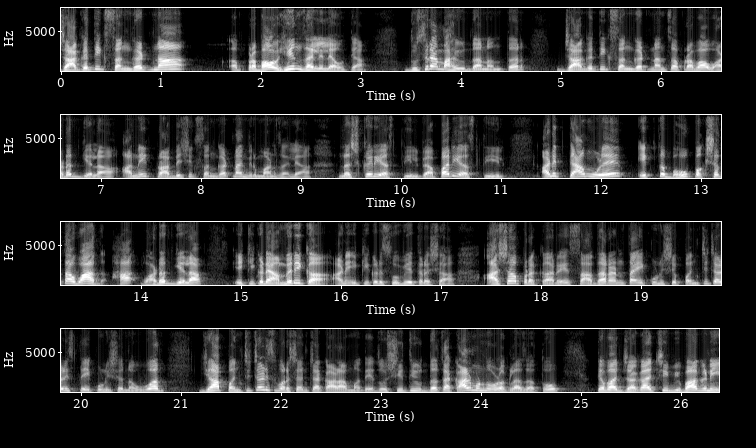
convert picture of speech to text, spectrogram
जागतिक संघटना प्रभावहीन झालेल्या होत्या. दुसऱ्या महायुद्धानंतर जागतिक संघटनांचा प्रभाव वाढत गेला. अनेक प्रादेशिक संघटना निर्माण झाल्या. लष्करी असतील व्यापारी असतील आणि त्यामुळे एक तर बहुपक्षतावाद हा वाढत गेला. एकीकडे अमेरिका आणि एकीकडे सोव्हिएत रशिया. अशा प्रकारे साधारणतः एकोणीसशे पंचेचाळीस ते एकोणीसशे नव्वद या पंचेचाळीस वर्षांच्या काळामध्ये जो शीतयुद्धाचा काळ म्हणून ओळखला जातो तेव्हा जगाची विभागणी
